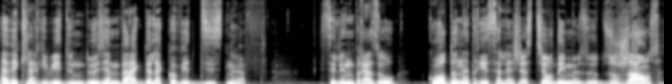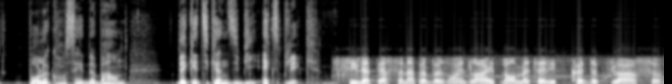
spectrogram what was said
avec l'arrivée d'une deuxième vague de la COVID-19. Céline Brazo, coordonnatrice à la gestion des mesures d'urgence pour le conseil de bande de Kitikandibi, explique. Si la personne avait besoin de l'aide, on mettait les codes de couleur sur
